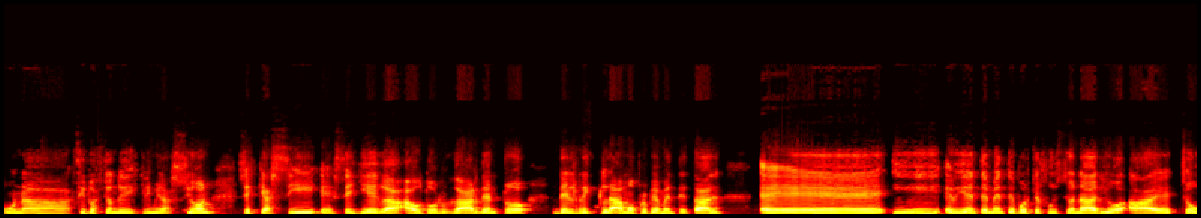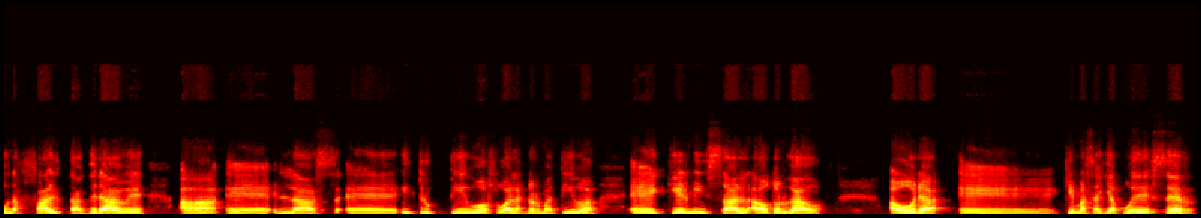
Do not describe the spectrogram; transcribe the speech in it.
una situación de discriminación, si es que así se llega a otorgar dentro del reclamo propiamente tal. Eh, y evidentemente porque el funcionario ha hecho una falta grave a eh, los eh, instructivos o a las normativas que el MinSal ha otorgado. Ahora, ¿qué más allá puede ser?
